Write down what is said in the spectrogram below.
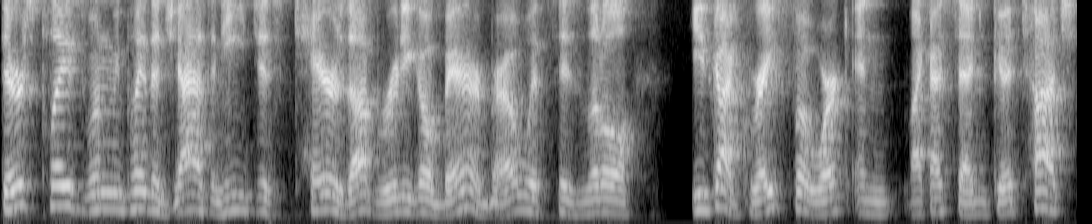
there's plays when we play the Jazz and he just tears up Rudy Gobert, bro, with his little he's got great footwork and like I said, good touch.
